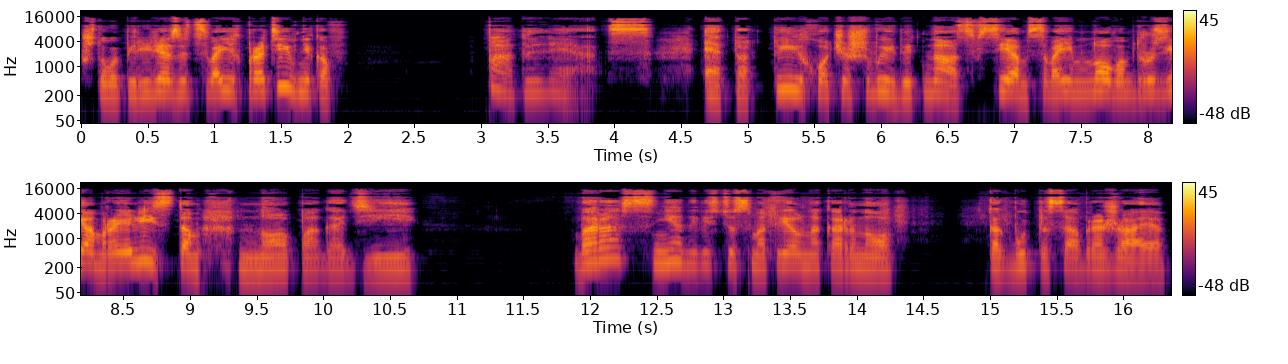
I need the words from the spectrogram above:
чтобы перерезать своих противников. Подлец! Это ты хочешь выдать нас всем своим новым друзьям-роялистам, но погоди! Барас с ненавистью смотрел на Карно, как будто соображая,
